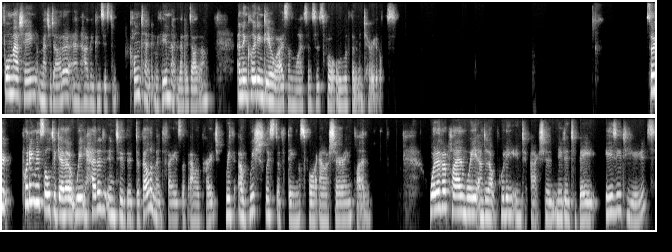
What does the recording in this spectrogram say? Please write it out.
formatting metadata and having consistent content within that metadata, and including DOIs and licenses for all of the materials. So Putting this all together, we headed into the development phase of our approach with a wish list of things for our sharing plan. Whatever plan we ended up putting into action needed to be easy to use.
